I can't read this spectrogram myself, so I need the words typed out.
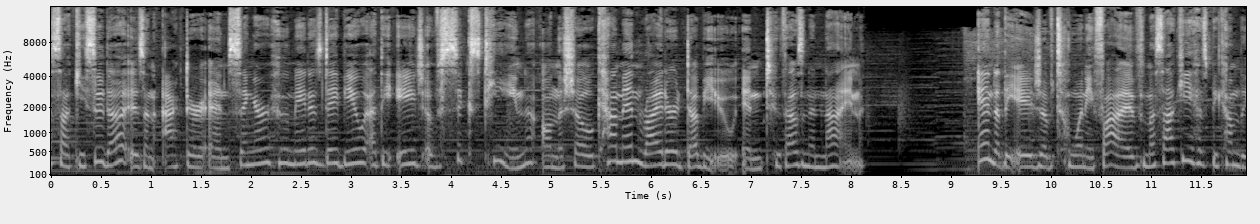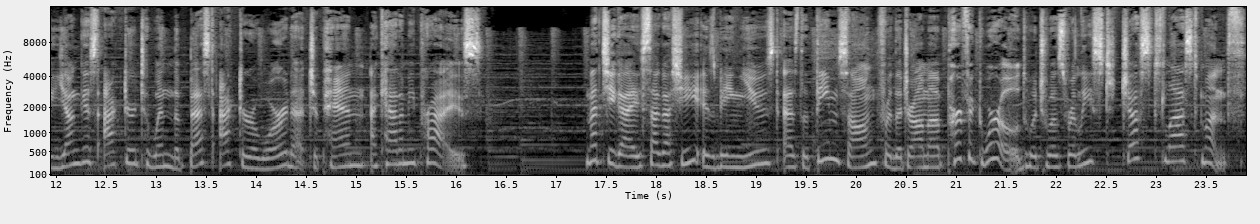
Masaki Suda is an actor and singer who made his debut at the age of 16 on the show Kamen Rider W in 2009. And at the age of 25, Masaki has become the youngest actor to win the Best Actor award at Japan Academy Prize. Machigai Sagashi is being used as the theme song for the drama Perfect World, which was released just last month.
